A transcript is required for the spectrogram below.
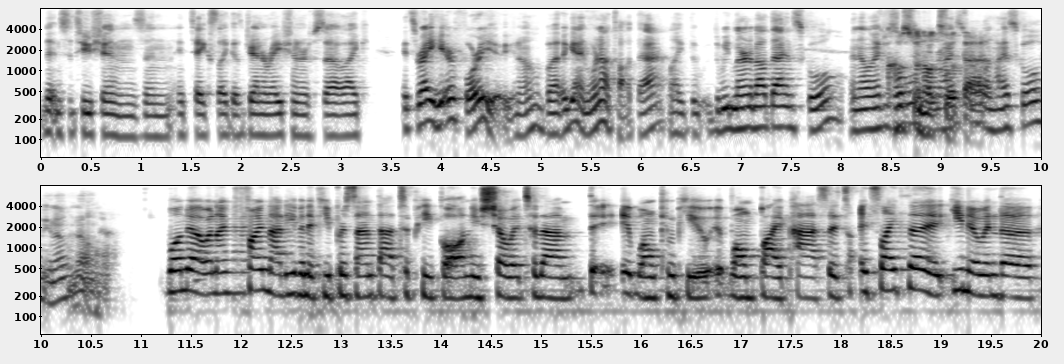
the institutions. And it takes like a generation or so. Like it's right here for you, you know. But again, we're not taught that. Like, do, do we learn about that in school, in elementary Of course school, we're not junior high taught school, that. in high school? You know, no. Yeah. Well, no, and I find that even if you present that to people and you show it to them, it won't compute. It won't bypass. It's it's like the you know in the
